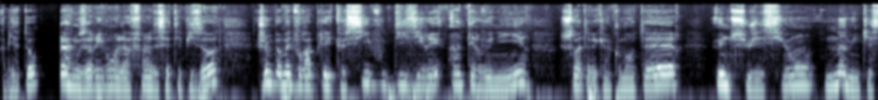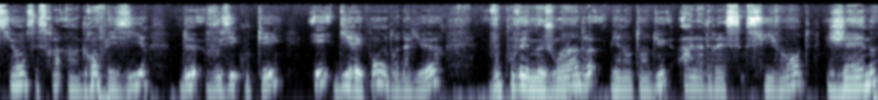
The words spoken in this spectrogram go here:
À bientôt. Voilà, nous arrivons à la fin de cet épisode. Je me permets de vous rappeler que si vous désirez intervenir, soit avec un commentaire, une suggestion, même une question, ce sera un grand plaisir de vous écouter et d'y répondre d'ailleurs. Vous pouvez me joindre, bien entendu, à l'adresse suivante j'aime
